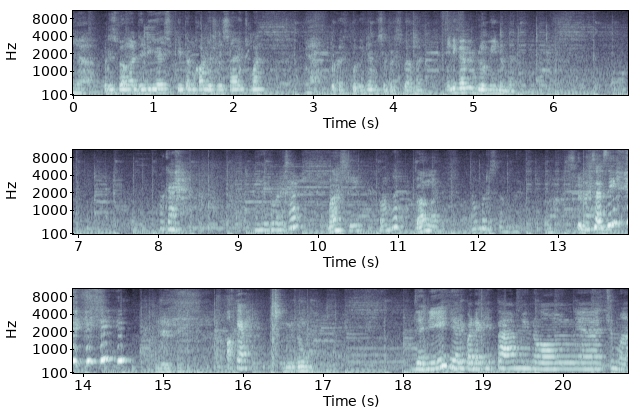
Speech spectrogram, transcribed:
Ya, pedes banget jadi guys kita makan udah selesai cuman ya bekas-bekasnya masih pedes banget. Ini kami belum minum ya. Oke. Ini kepedesan Masih banget. banget. Oh, pedes banget. Serius. Masa sih? Oke. minum. Jadi daripada kita minumnya cuma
